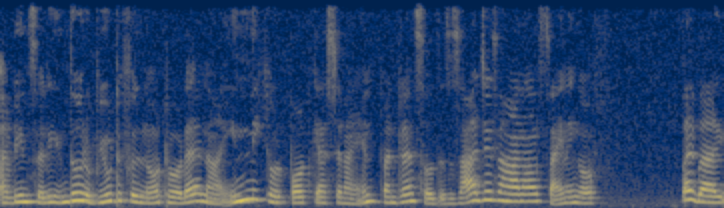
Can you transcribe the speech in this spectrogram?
அப்படின்னு சொல்லி இந்த ஒரு பியூட்டிஃபுல் நோட்டோட நான் இன்றைக்கி ஒரு பாட்காஸ்ட்டை நான் என் பண்ணுறேன் so this is RJ Sahana signing off bye bye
